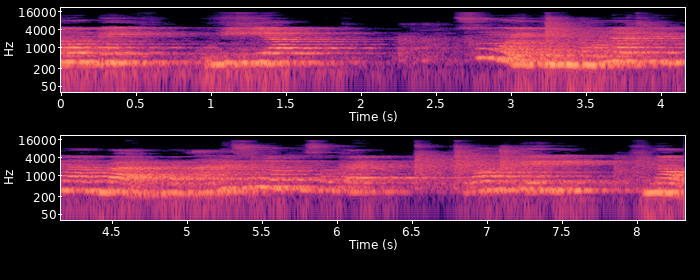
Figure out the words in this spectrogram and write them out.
9 બે ઉડી શું હોય? તો 9 ના છેદમાં 12 આને શું લખી શકાય? ત્રણ તેરી નવ.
